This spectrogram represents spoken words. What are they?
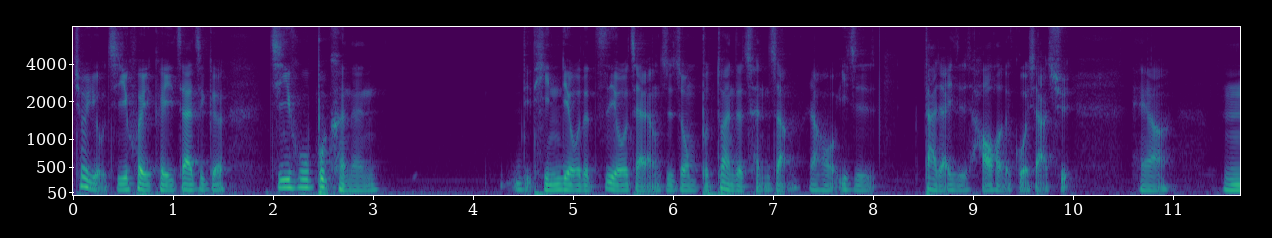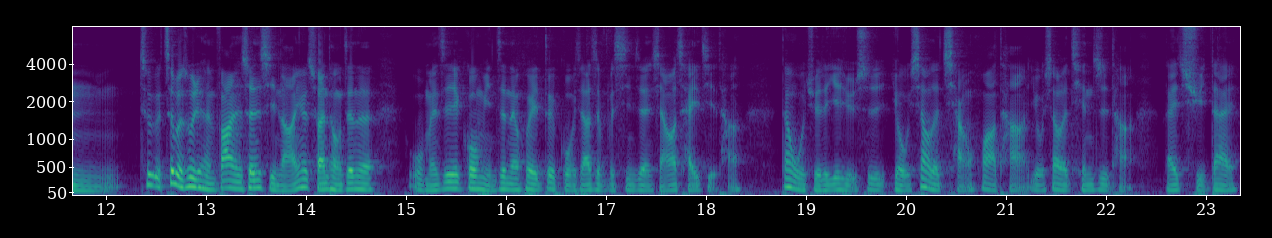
就有机会可以在这个几乎不可能停留的自由载量之中不断的成长，然后一直大家一直好好的过下去。哎呀，嗯，这个这本书就很发人深省啊，因为传统真的我们这些公民真的会对国家是不信任，想要拆解它，但我觉得也许是有效的强化它，有效的牵制它，来取代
